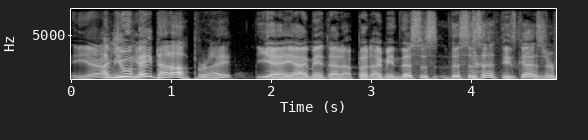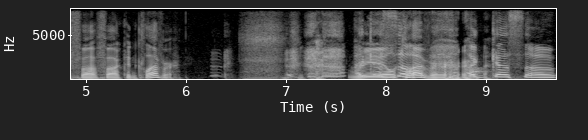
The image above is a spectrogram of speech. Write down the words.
Yeah, Uh, you made that up, right? Yeah, yeah, I made that up. But I mean, this is this is it. These guys are fu- fucking clever. Real so. clever. I guess so.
